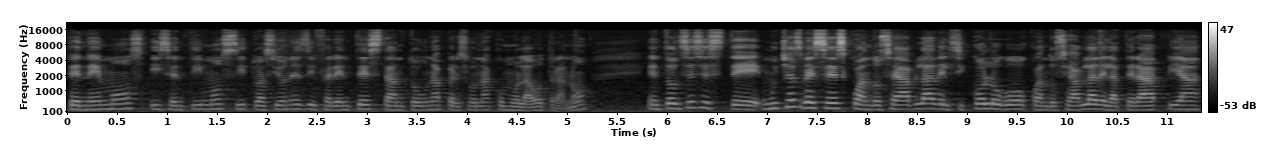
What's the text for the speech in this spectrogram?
tenemos y sentimos situaciones diferentes, tanto una persona como la otra, ¿no? Entonces, este, muchas veces cuando se habla del psicólogo, cuando se habla de la terapia,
